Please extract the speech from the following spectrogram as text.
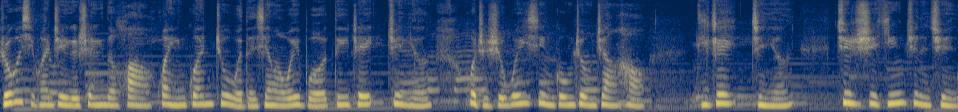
如果喜欢这个声音的话，欢迎关注我的新浪微博 DJ 俊莹，或者是微信公众账号 DJ 俊莹。俊是英俊的俊，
